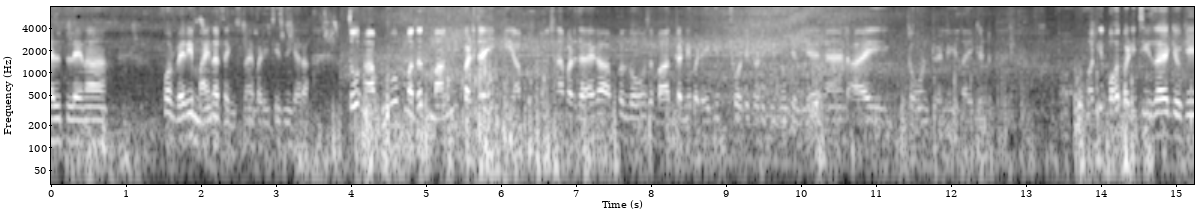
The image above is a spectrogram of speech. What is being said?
हेल्प लेना फॉर वेरी माइनर थिंग्स मैं बड़ी चीज़ नहीं कह रहा। तो आपको मदद मांगनी पड़ जाएगी आपको पूछना पड़ जाएगा आपको लोगों से बात करनी पड़ेगी छोटी छोटी चीज़ों के लिए and I don't really like it और ये बहुत बड़ी चीज़ है क्योंकि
